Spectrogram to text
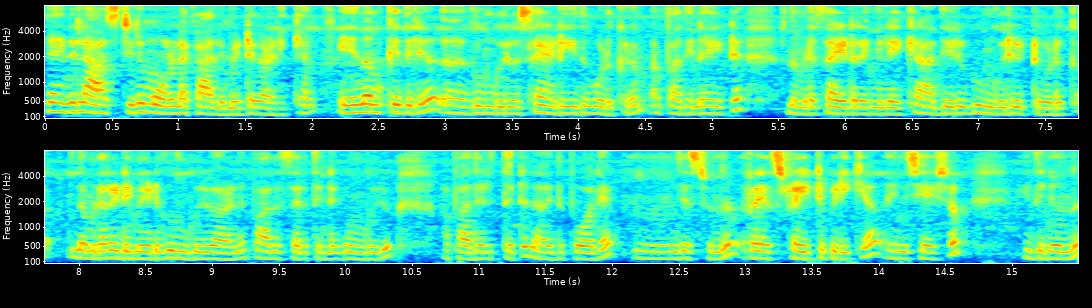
ഞാൻ ഇതിന്റെ ലാസ്റ്റിൽ മുകളിലെ കാലും ഇട്ട് കാണിക്കാം. ഇനി നമുക്കിതിൽ ഗുങ്കുരൂസ് ആഡ് ചെയ്ത് കൊടുക്കണം. അപ്പോൾ അതിനായിട്ട് നമ്മുടെ സൈഡ് റിങ്ങിലേക്ക് ആദ്യം ഒരു ഗുങ്കുരു ഇട്ട് കൊടുക്കുക നമ്മുടെ റെഡിമെയ്ഡ് ഗുങ്കുരു ആണ് പാദസരത്തിന്റെ ഗുങ്കുരു. അപ്പോൾ അതെടുത്തിട്ട് ഇതുപോലെ ജസ്റ്റ് ഒന്ന് സ്ട്രൈറ്റ് പിടിക്കുക. അതിന് ശേഷം ഇതിനൊന്ന്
